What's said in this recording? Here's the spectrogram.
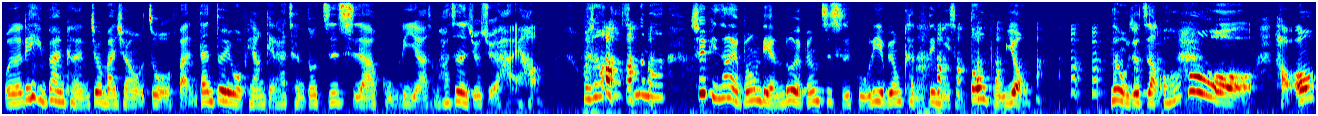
我的另一半可能就蛮喜欢我做饭，但对于我平常给他很多支持啊、鼓励啊什么，他真的就觉得还好。我说啊，真的吗？所以平常也不用联络，也不用支持、鼓励，也不用肯定你，什么都不用。那我就知道哦，好哦，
